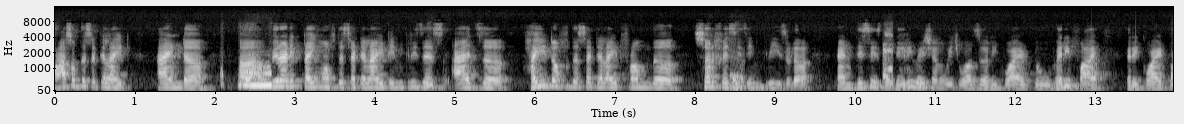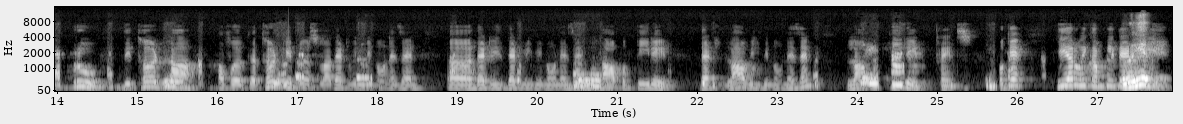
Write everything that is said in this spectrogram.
mass of the satellite. And uh, uh, periodic time of the satellite increases as uh, height of the satellite from the surface is increased uh, and this is the derivation which was uh, required to verify required to prove the third law of a third Kepler's law that will be known as an uh, that is that will be known as a law of period. That law will be known as an law of period friends. Okay? Here we completed. Rohit.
